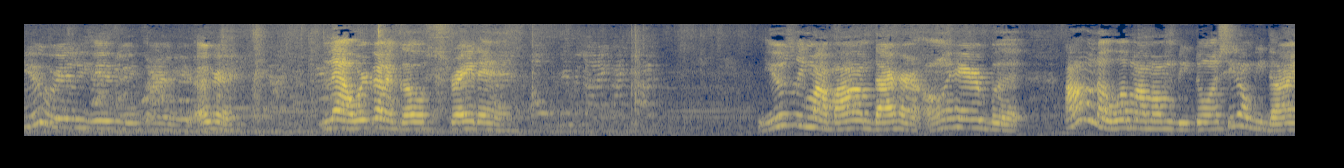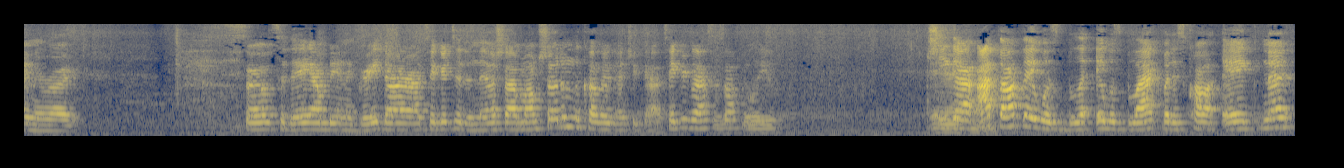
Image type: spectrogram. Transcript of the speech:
you really is retarded. Okay. Now we're gonna go straight in. Usually my mom dye her own hair, but I don't know what my mom be doing. She don't be dyeing it right. So today I'm being a great daughter. I take her to the nail shop. Mom, show them the color that you got. Take your glasses off, will you? She got. I thought they was bla- it was black, but it's called egg nut,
